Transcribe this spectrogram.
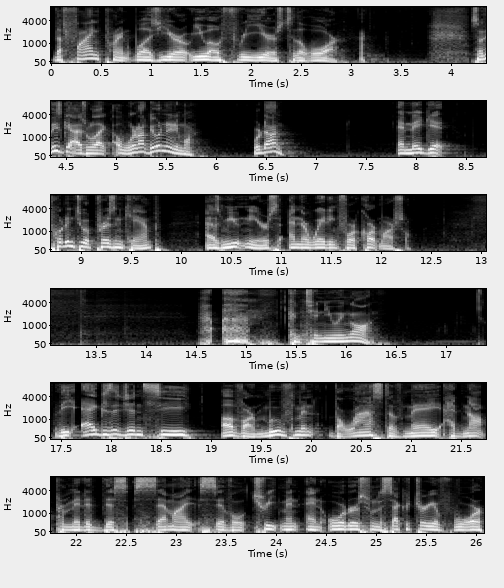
The fine print was you you owe three years to the war. so these guys were like, oh, "We're not doing it anymore. We're done," and they get put into a prison camp as mutineers and they're waiting for a court martial. Continuing on. The exigency of our movement, the last of May, had not permitted this semi civil treatment, and orders from the Secretary of War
